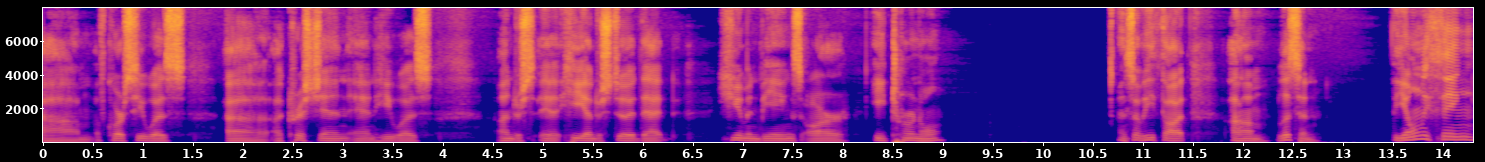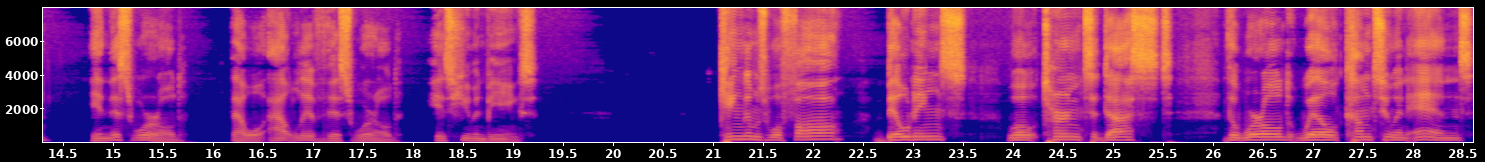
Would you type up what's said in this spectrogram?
Um, of course, he was uh, a Christian, and he was under uh, he understood that human beings are eternal. And so he thought, um, listen, the only thing in this world that will outlive this world is human beings. Kingdoms will fall, buildings will turn to dust. The world will come to an end,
